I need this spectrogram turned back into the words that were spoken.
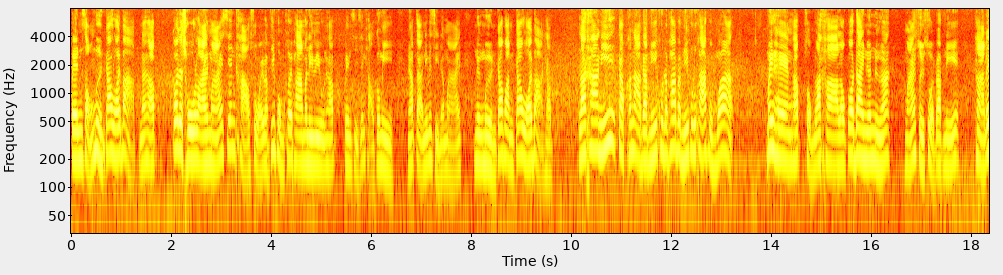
เป็น 2,900 บาทนะครับก็จะโชว์ลายไม้เส้นขาวสวยแบบที่ผมเคยพามารีวิวนะครับเป็นสีเส้นขาวก็มีนะครับแต่อันนี้เป็นสีเนื้อไม้ 19,900 บาทครับราคานี้กับขนาดแบบนี้คุณภาพแบบนี้คุณลูกค้าผมว่า ไม่แพงครับ สมราคาแล้วก็ได้เนื้อเนื้อไม้สวยๆแบบนี้ หาได้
